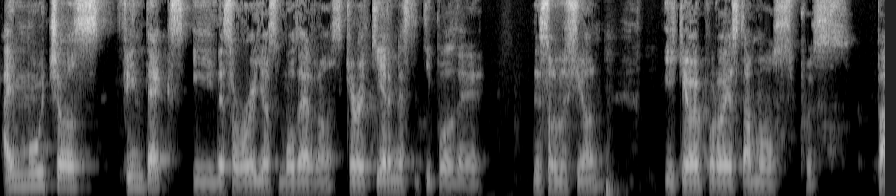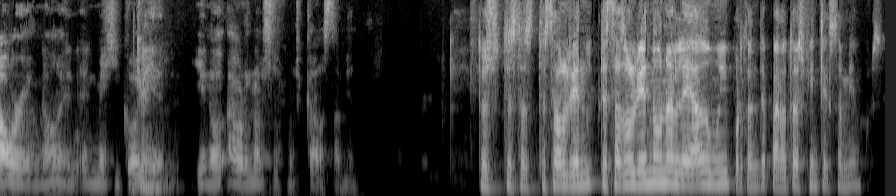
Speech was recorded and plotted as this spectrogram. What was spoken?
hay muchos fintechs y desarrollos modernos que requieren este tipo de, de solución y que hoy por hoy estamos pues powering ¿no? en, en México y, en, y en, ahora en otros mercados también. Entonces te estás, te, estás volviendo, te estás volviendo un aliado muy importante para otras fintechs también. Pues.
